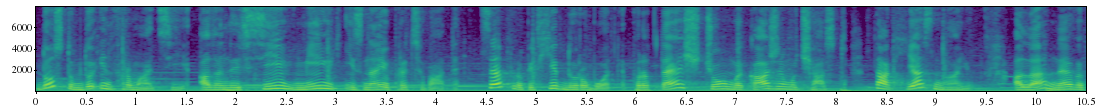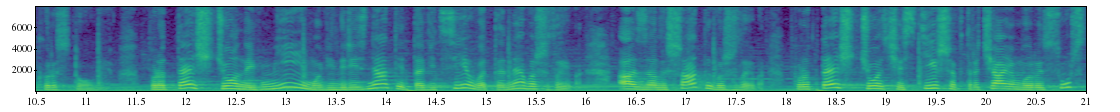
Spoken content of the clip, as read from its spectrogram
доступ до інформації, але не всі вміють із нею працювати. Це про підхід до роботи, про те, що ми кажемо часто. Так, я знаю, але не використовую. Про те, що не вміємо відрізняти та відсіювати неважливе, а залишати важливе. Про те, що частіше втрачаємо ресурс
